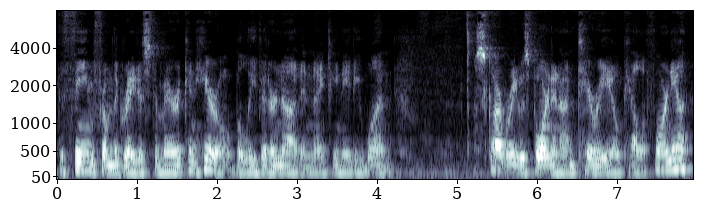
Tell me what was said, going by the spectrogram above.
The Theme from The Greatest American Hero, Believe It or Not, in 1981. Scarbury was born in Ontario, California.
